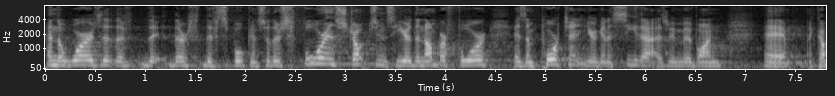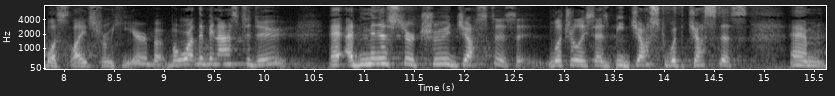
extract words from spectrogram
and the words that they've, they've spoken. So there's four instructions here. The number four is important. You're going to see that as we move on uh, a couple of slides from here. But, but what they've been asked to do uh, administer true justice. It literally says, be just with justice. Um,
